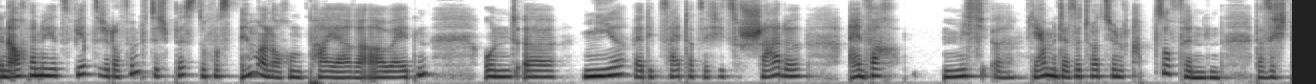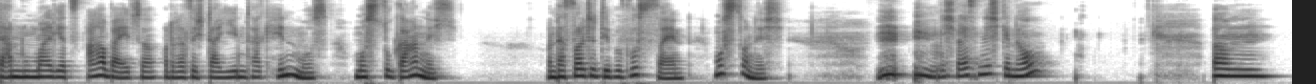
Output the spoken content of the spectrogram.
Denn auch wenn du jetzt 40 oder 50 bist, du musst immer noch ein paar Jahre arbeiten. Und äh, mir wäre die Zeit tatsächlich zu schade, einfach mich äh, ja mit der Situation abzufinden, dass ich da nun mal jetzt arbeite oder dass ich da jeden Tag hin muss. Musst du gar nicht. Und das sollte dir bewusst sein. Musst du nicht. Ich weiß nicht genau, ähm,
